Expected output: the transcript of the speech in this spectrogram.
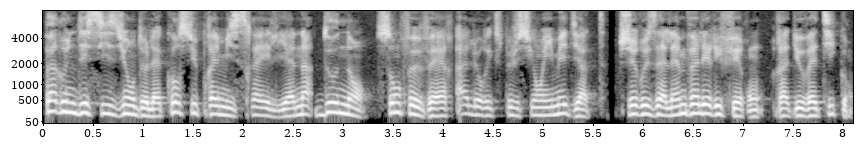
par une décision de la Cour suprême israélienne donnant son feu vert à leur expulsion immédiate. Jérusalem, Valérie Ferron, Radio Vatican.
